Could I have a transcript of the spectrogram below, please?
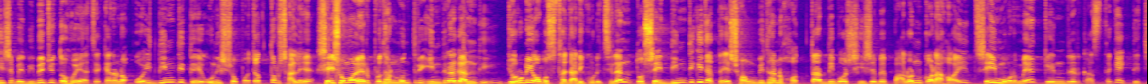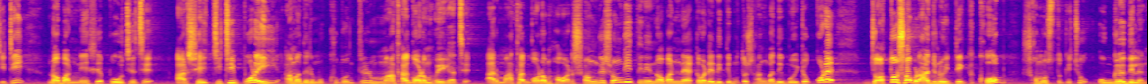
হিসেবে বিবেচিত হয়ে আছে, কেননা ওই দিনটিতে উনিশশো পঁচাত্তর সালে সেই সময়ের প্রধানমন্ত্রী ইন্দিরা গান্ধী জরুরি অবস্থা জারি করেছিলেন। তো সেই দিনটিকে যাতে সংবিধান হত্যা দিবস হিসেবে পালন করা হয়, সেই মর্মে কেন্দ্রের কাছ থেকে একটি চিঠি নবান্নে এসে পৌঁছেছে। আর সেই চিঠি পড়েই আমাদের মুখ্যমন্ত্রীর মাথা গরম হয়ে গেছে। আর মাথা গরম হওয়ার সঙ্গে সঙ্গেই তিনি নবান্নে একেবারে রীতিমতো সাংবাদিক বৈঠক করে যত সব রাজনৈতিক ক্ষোভ সমস্ত কিছু উগরে দিলেন।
